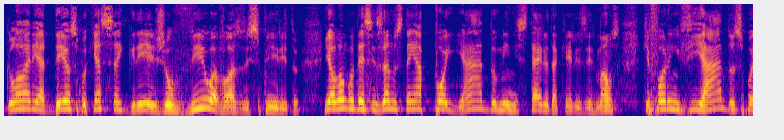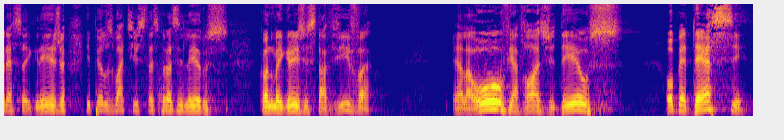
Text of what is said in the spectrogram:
Glória a Deus, porque essa igreja ouviu a voz do Espírito e ao longo desses anos tem apoiado o ministério daqueles irmãos que foram enviados por essa igreja e pelos batistas brasileiros. Quando uma igreja está viva, ela ouve a voz de Deus, obedece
